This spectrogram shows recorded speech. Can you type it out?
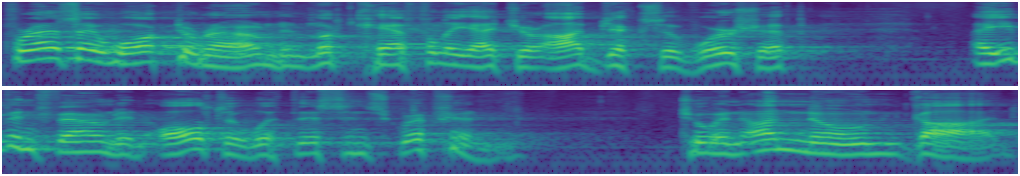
For as I walked around and looked carefully at your objects of worship, I even found an altar with this inscription To an unknown God.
